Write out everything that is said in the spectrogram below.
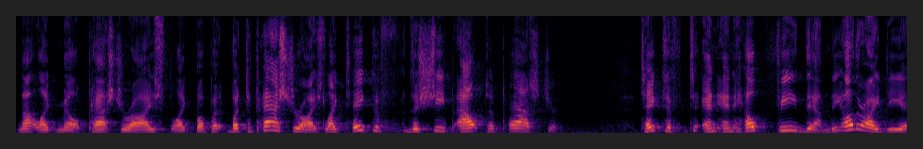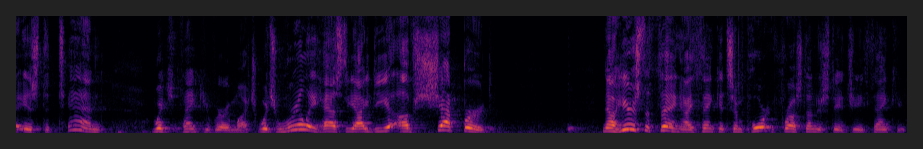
not like milk, pasteurized, like, but, but, but to pasteurize, like take the, the sheep out to pasture. Take to, to, and, and help feed them. The other idea is to tend, which, thank you very much, which really has the idea of shepherd. Now, here's the thing I think it's important for us to understand. Gee, thank you.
